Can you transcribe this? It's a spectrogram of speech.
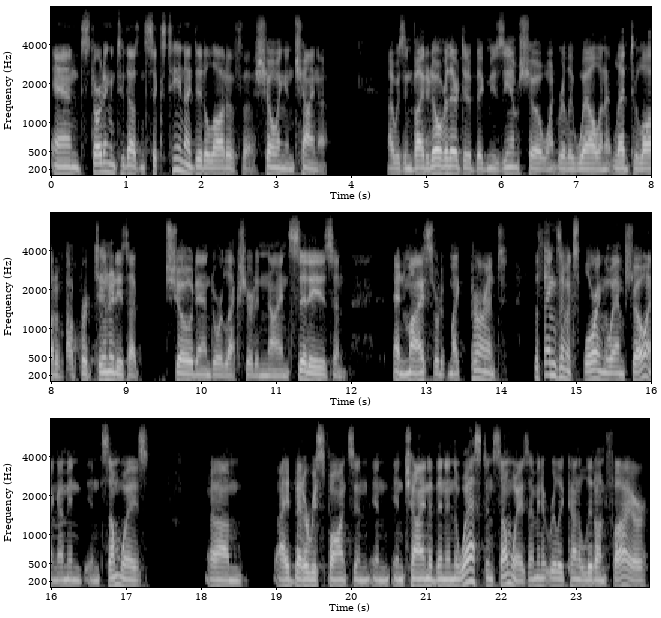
And starting in 2016, I did a lot of uh, showing in China. I was invited over there, did a big museum show, it went really well, and it led to a lot of opportunities. I showed and/or lectured in nine cities, and and my sort of my current the things I'm exploring, the way I'm showing. I mean, in some ways, um, I had better response in, in in China than in the West in some ways. I mean, it really kind of lit on fire.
